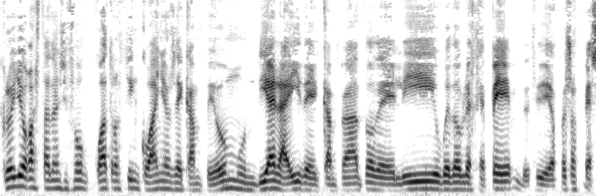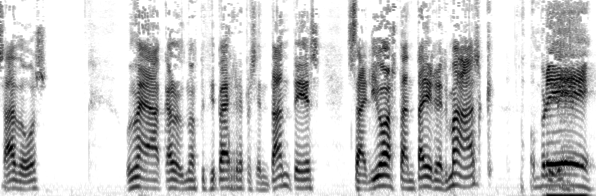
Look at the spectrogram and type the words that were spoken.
creo yo gastando si fueron cuatro o cinco años de campeón mundial ahí del campeonato del IWGP, es decir, de los pesos pesados, una, claro, unos principales representantes, salió hasta en Tiger Mask, ¡Hombre!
